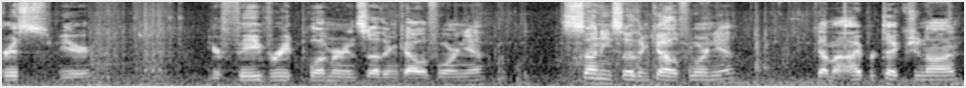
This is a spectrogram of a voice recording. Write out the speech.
Chris here, your favorite plumber in Southern California, sunny Southern California. Got my eye protection on.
